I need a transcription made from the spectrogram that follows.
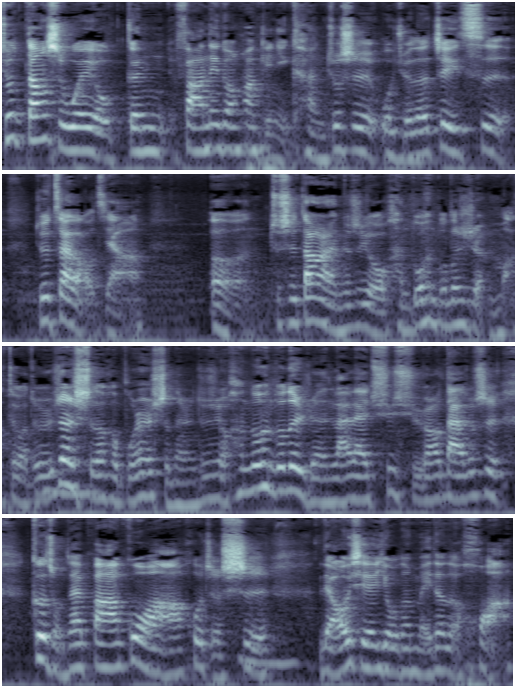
就当时我也有跟发那段话给你看，就是我觉得这一次就在老家，呃，就是当然就是有很多很多的人嘛，对吧？就是认识的和不认识的人，就是有很多很多的人来来去去，然后大家就是各种在八卦啊，或者是聊一些有的没的的话，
